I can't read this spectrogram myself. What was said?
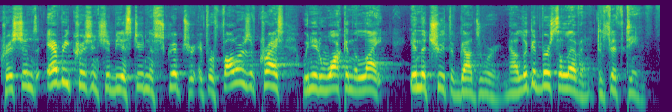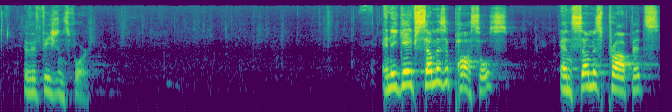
Christians, every Christian should be a student of Scripture. If we're followers of Christ, we need to walk in the light, in the truth of God's Word. Now look at verse 11 to 15 of Ephesians 4. And he gave some as apostles, and some as prophets,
